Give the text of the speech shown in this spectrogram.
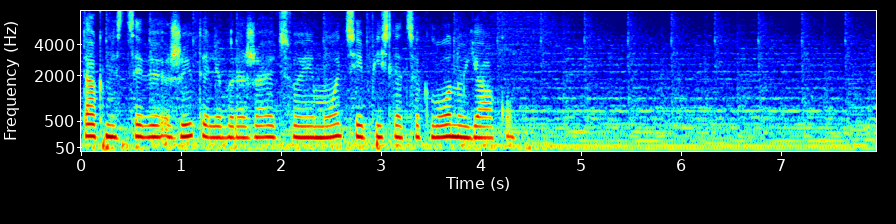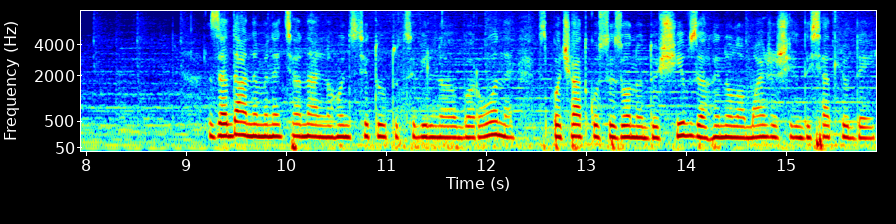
Так місцеві жителі виражають свої емоції після циклону Яку. За даними Національного інституту цивільної оборони, з початку сезону дощів загинуло майже 60 людей.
